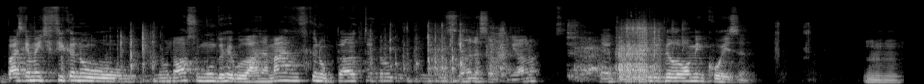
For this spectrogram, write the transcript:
Basicamente fica no, no nosso mundo regular da Marvel, fica no pântano, Louisiana, se eu não me engano. É produzido pelo Homem-Coisa. Uhum.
